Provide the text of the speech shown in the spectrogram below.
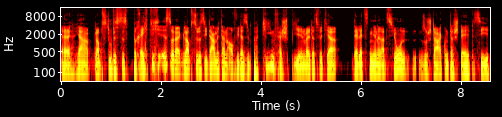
Äh, ja, glaubst du, dass das berechtigt ist oder glaubst du, dass sie damit dann auch wieder Sympathien verspielen? Weil das wird ja der letzten Generation so stark unterstellt, dass sie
